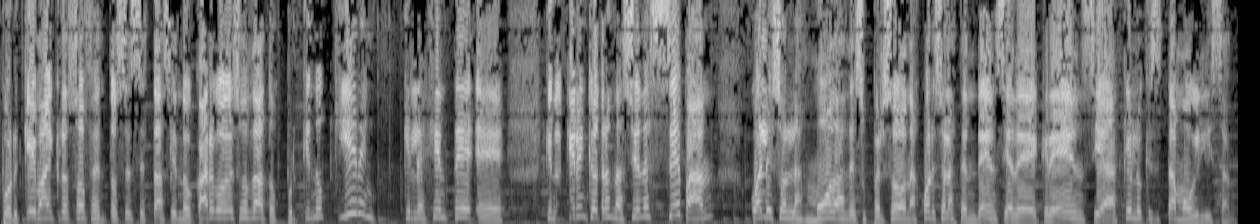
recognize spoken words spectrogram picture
¿Por qué Microsoft entonces se está haciendo cargo de esos datos? Porque no quieren que la gente, eh, que no quieren que otras naciones sepan cuáles son las modas de sus personas, cuáles son las tendencias de creencias, qué es lo que se está movilizando.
